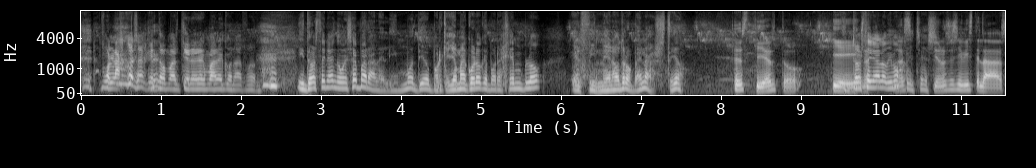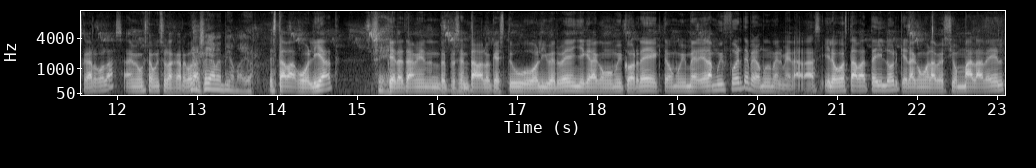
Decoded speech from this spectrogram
por las cosas que tomas tienes mal el corazón. Y todos tenían como ese paralelismo, tío, porque yo me acuerdo que, por ejemplo, el cisne era otro penas, tío. Es cierto. Y todos tenían los mismos no. Yo no sé si viste las gárgolas. A mí me gustan mucho las No, gárgolas. eso ya me pillo mayor. Estaba Goliath, Sí. que era también representaba lo que es tú, Oliver Benji, que era como muy correcto, muy, era muy fuerte, pero muy mermeladas. Y luego estaba Taylor, que era como la versión mala de él,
